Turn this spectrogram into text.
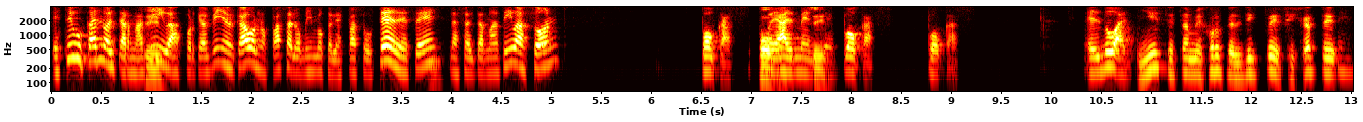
Estoy buscando alternativas, porque al fin y al cabo nos pasa lo mismo que les pasa a ustedes, ¿eh? Las alternativas son pocas, Pocas, realmente, sí. pocas, pocas. El dual. Y este está mejor que el DICP. Fíjate Sí.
